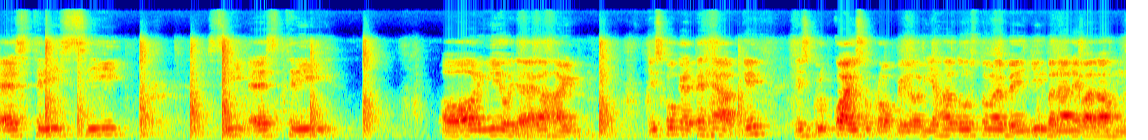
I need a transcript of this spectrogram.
S three C C S three और ये हो जाएगा हाइड इसको कहते हैं आपके इस ग्रुप को आइसोप्रोपिल और यहाँ दोस्तों मैं बेंजीन बनाने वाला हूँ।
